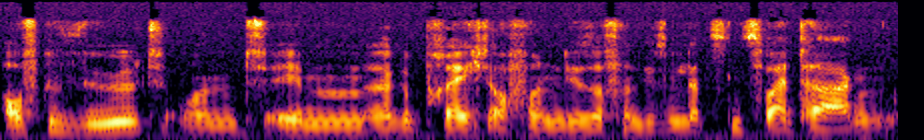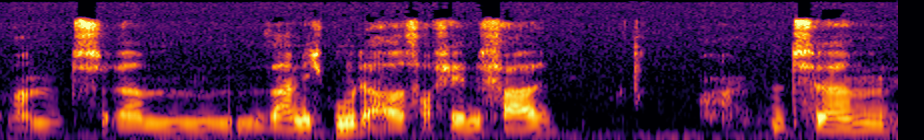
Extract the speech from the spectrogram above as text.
aufgewühlt und eben äh, geprägt auch von, dieser, von diesen letzten zwei Tagen und ähm, sah nicht gut aus, auf jeden Fall. Und ähm,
